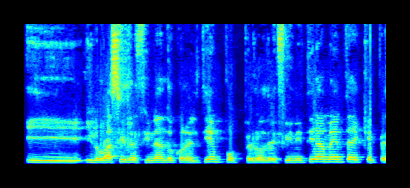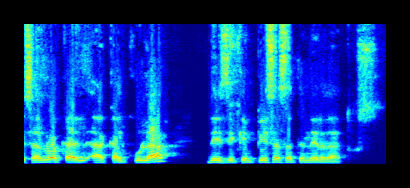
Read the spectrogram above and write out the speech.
y, lo vas a ir refinando con el tiempo, pero definitivamente hay que empezarlo a, calcular desde que empiezas a tener datos.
